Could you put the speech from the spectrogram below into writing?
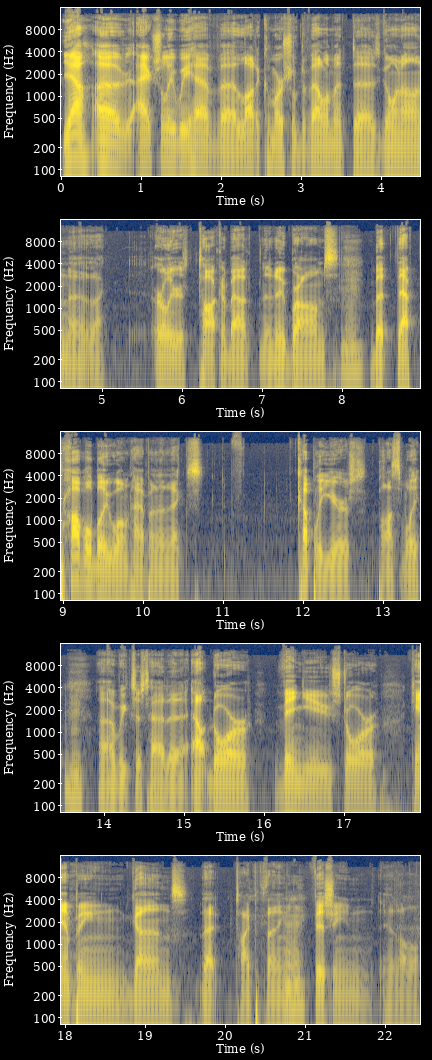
Yeah, uh, actually, we have a lot of commercial development uh, is going on. Uh, like earlier, talking about the new Braum's, but that probably won't happen in the next couple of years, possibly. Uh, we just had an outdoor venue, store, camping, guns, that type of thing, fishing, and all.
